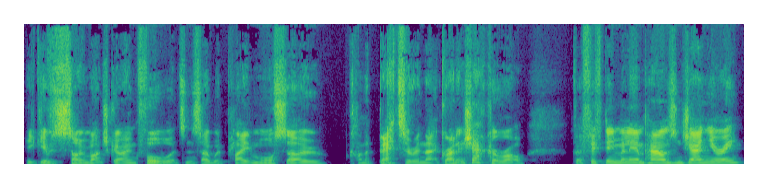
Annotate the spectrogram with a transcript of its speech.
he gives so much going forwards, and so would play more so kind of better in that Granit Xhaka role. But 15 million pounds in January,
